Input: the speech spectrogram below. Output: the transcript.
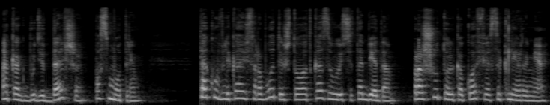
А как будет дальше, посмотрим. Так увлекаюсь работой, что отказываюсь от обеда. Прошу только кофе с эклерами.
